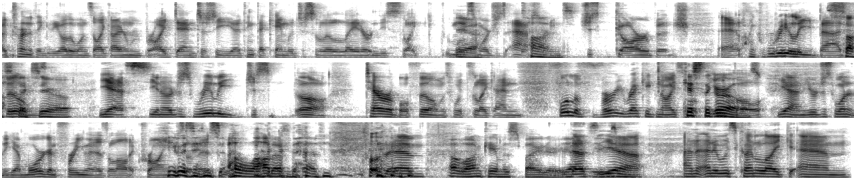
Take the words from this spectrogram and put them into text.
I'm trying to think of the other ones. Like I remember Identity. I think that came with just a little later, and these like most of Yeah, were just just garbage, uh, like really bad Suspect films. Zero. Yes, you know, just really just oh terrible films with like and full of very recognizable Kiss the people. Girls. Yeah, and you're just wondering. Yeah, Morgan Freeman has a lot of crimes. He was in a lot of them. but um, Along came a spider. Yeah. that's was in- yeah, and and it was kind of like um,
